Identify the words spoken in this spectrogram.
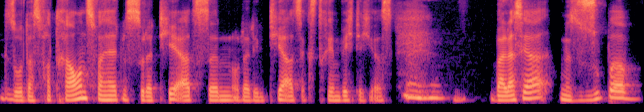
so das Vertrauensverhältnis zu der Tierärztin oder dem Tierarzt extrem wichtig ist. Mhm. Weil das ja eine super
